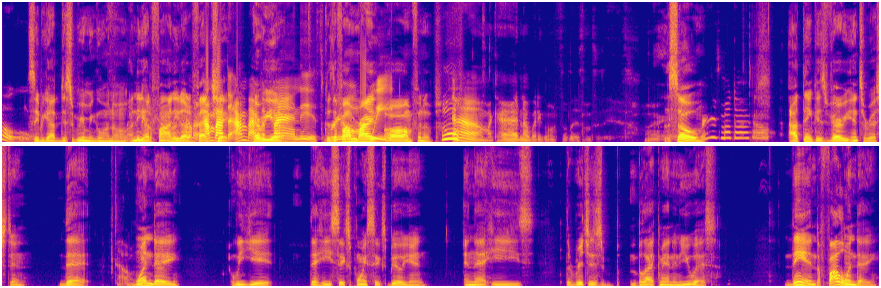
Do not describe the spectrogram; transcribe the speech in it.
No. See, we got a disagreement going on. I need her to find. I need her to fact I'm about check. to, I'm about Hurry to up. find this. Because if I'm right, quick. oh, I'm finna. Whew. oh my God, nobody wants to listen to this. Right. So Where's my dog? Out? I think it's very interesting that Oh. one day we get that he's 6.6 billion and that he's the richest black man in the US. Then the following day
